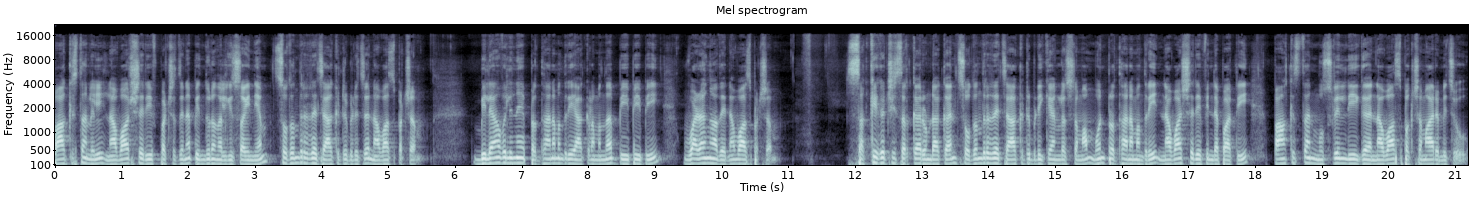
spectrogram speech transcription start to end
പാകിസ്ഥാനിൽ നവാസ് ഷെരീഫ് പക്ഷത്തിന് പിന്തുണ നൽകി സൈന്യം സ്വതന്ത്രരെ ജാക്കറ്റ് പിടിച്ച് നവാസ് പക്ഷം. ബിലാവലിനെ പ്രധാനമന്ത്രിയാക്കണമെന്ന് പി പി പി വഴങ്ങാതെ നവാസ് പക്ഷം. സഖ്യകക്ഷി സർക്കാരുണ്ടാക്കാൻ സ്വതന്ത്രരെ ചാക്കിട്ട് പിടിക്കാനുള്ള ശ്രമം മുൻ പ്രധാനമന്ത്രി നവാസ് ഷെരീഫിന്റെ പാർട്ടി പാകിസ്ഥാൻ മുസ്ലിം ലീഗ് നവാസ് പക്ഷം ആരംഭിച്ചു.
